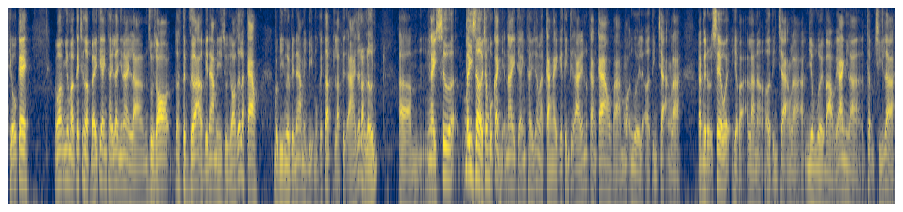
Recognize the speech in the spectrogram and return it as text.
thì ok. Đúng không? Nhưng mà cái trường hợp đấy thì anh thấy là như này là rủi ro thực ra ở Việt Nam mình rủi ro rất là cao bởi vì người Việt Nam mình bị một cái tật là tự ái rất là lớn. À, ngày xưa bây giờ trong bối cảnh hiện nay thì anh thấy rằng là càng ngày cái tính tự ái đấy nó càng cao và mọi người là ở tình trạng là đặc biệt đội sale ấy hiệp ạ là nó ở tình trạng là nhiều người bảo với anh là thậm chí là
